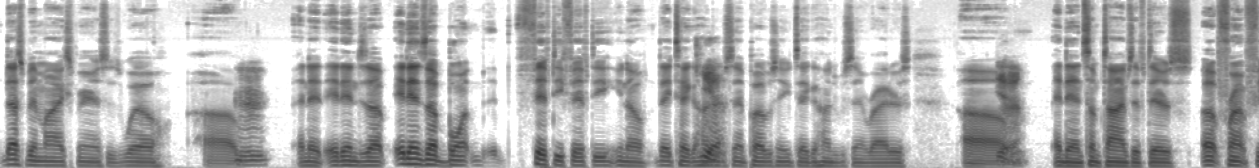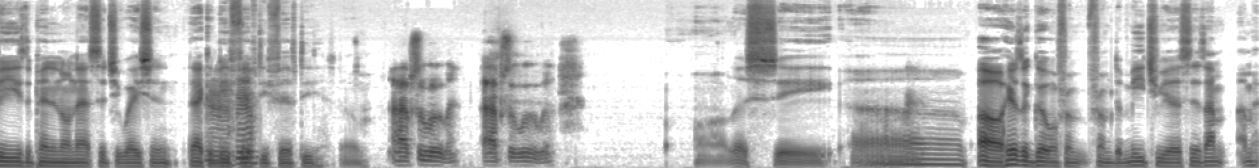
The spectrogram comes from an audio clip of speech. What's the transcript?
that's been my experience as well. Um mm-hmm. and it, it ends up it ends up born 50-50, you know, they take 100% yeah. publishing, you take 100% writers. Um yeah. And then sometimes if there's upfront fees depending on that situation, that could mm-hmm. be 50-50. So Absolutely. Absolutely. Oh, let's see. Oh, here's a good one from from Demetria. It says I'm I'm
